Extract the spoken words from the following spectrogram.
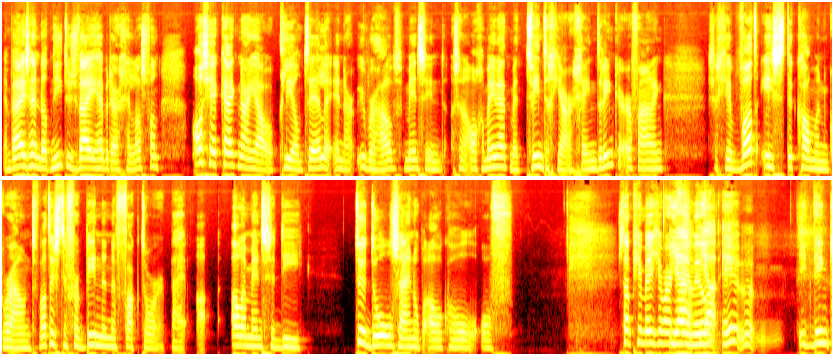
En wij zijn dat niet, dus wij hebben daar geen last van. Als jij kijkt naar jouw cliëntele en naar überhaupt mensen in zijn algemeenheid met 20 jaar geen drinkenervaring, zeg je, wat is de common ground? Wat is de verbindende factor bij alle mensen die te dol zijn op alcohol of snap je een beetje waar ik heen wil? Ja, ik denk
